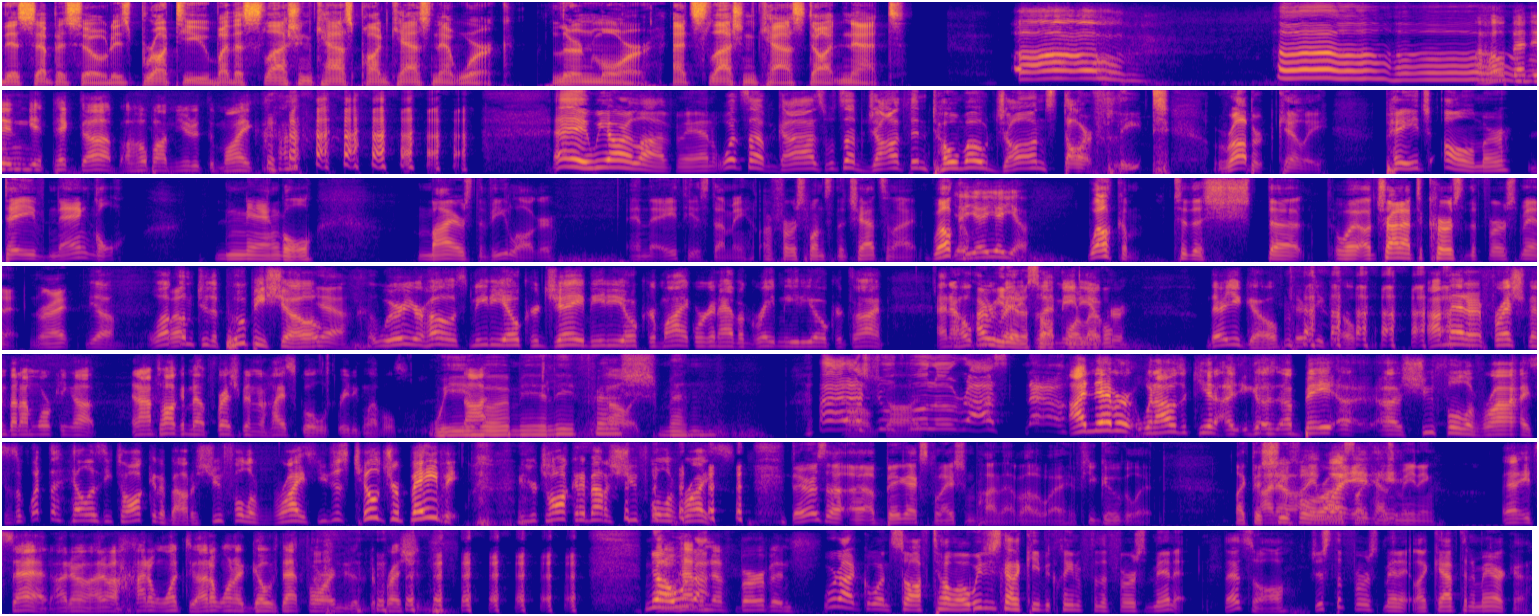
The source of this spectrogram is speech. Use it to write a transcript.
This episode is brought to you by the Slash and Cast Podcast Network. Learn more at slashandcast.net. Oh, Oh. I hope that didn't get picked up. I hope I muted the mic. hey, we are live, man. What's up, guys? What's up, Jonathan, Tomo, John, Starfleet, Robert Kelly, Paige Ulmer, Dave Nangle, Nangle, Myers the Vlogger, and the Atheist Dummy. Our first ones in the chat tonight. Welcome, yeah, yeah, yeah, welcome to the sh- the. Well, I'll try not to curse the first minute, right? yeah. Welcome to the Poopy Show. Yeah. We're your hosts, Mediocre Jay, Mediocre Mike. We're gonna have a great mediocre time, and I hope I you're read at ready a for that sophomore level. mediocre. There you go. There you go. I'm at a freshman, but I'm working up, and I'm talking about freshmen in high school reading levels. We were merely college. Freshmen. Oh, God. of rice now. I never, when I was a kid, I, it goes, a, ba- a, a shoe full of rice. It's like, what the hell is he talking about? A shoe full of rice? You just killed your baby, and you're talking about a shoe full of rice. There's a, a big explanation behind that, by the way. If you Google it, like the I shoe know. full of well, rice, like it- has it- meaning. It's sad. I don't. I don't. I don't want to. I don't want to go that far into the depression. I no, don't we're have not, enough bourbon. we're not going soft Tomo. We just got to keep it clean for the first minute. That's all. Just the first minute, like Captain America.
